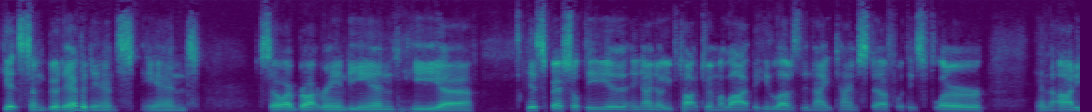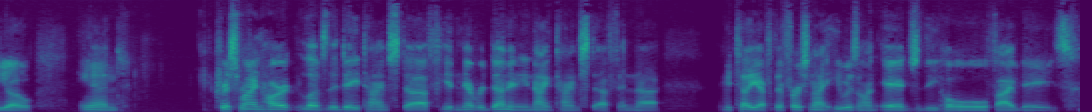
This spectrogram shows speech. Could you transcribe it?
get some good evidence. And so I brought Randy in. He, uh, his specialty, and I know you've talked to him a lot, but he loves the nighttime stuff with his FLIR and the audio. And Chris Reinhardt loves the daytime stuff. He had never done any nighttime stuff, and uh, let me tell you, after the first night, he was on edge the whole five days.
